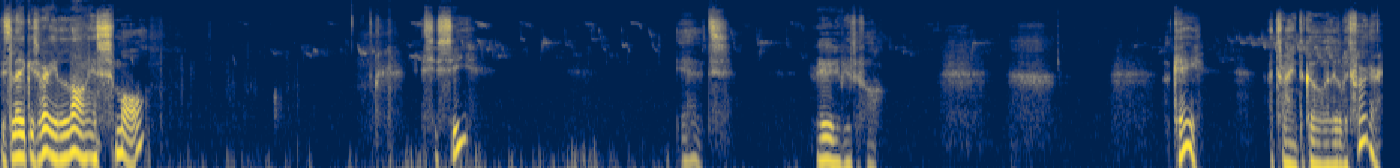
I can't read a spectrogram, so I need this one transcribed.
This lake is very long and small. As you see yeah it's Really beautiful. Okay, I'm trying to go a little bit further.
